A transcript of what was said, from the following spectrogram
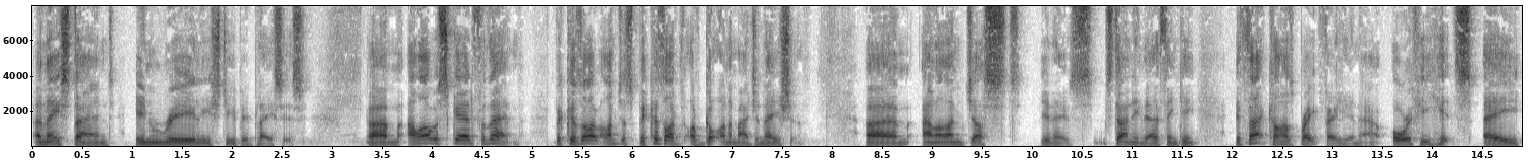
and they stand in really stupid places. Um, and I was scared for them because I, I'm just because I've I've got an imagination, um, and I'm just you know standing there thinking if that car has brake failure now, or if he hits a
